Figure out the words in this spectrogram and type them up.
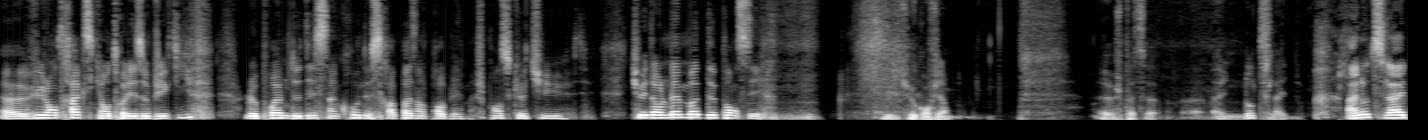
vu l'anthrax qui est entre les objectifs, le problème de désynchro ne sera pas un problème. Je pense que tu, tu es dans le même mode de pensée. Oui, je confirme. je passe à une autre slide. Un autre slide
